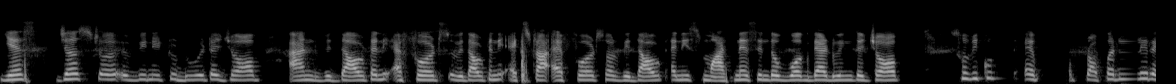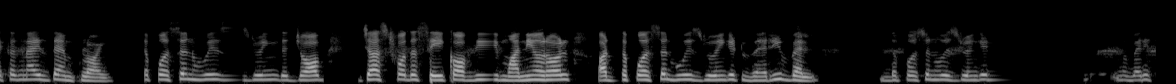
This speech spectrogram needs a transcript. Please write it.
Yes, just uh, we need to do it a job and without any efforts, without any extra efforts or without any smartness in the work they are doing the job. So we could properly recognize the employee. The person who is doing the job just for the sake of the money or all or the person who is doing it very well. The person who is doing it in a very successful way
